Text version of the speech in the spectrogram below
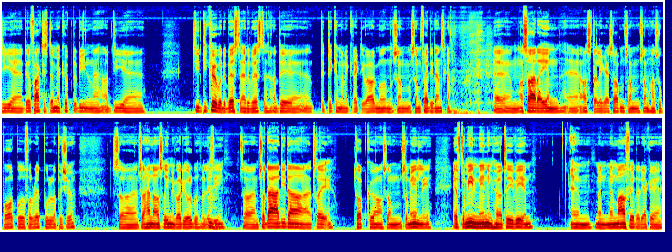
de, det er faktisk dem, jeg købte bilen af, og de, uh, de, de køber det bedste af det bedste, og det, det, det kan man ikke rigtig være imod som, som fattig dansker. øhm, og så er der en øh, også, der ligger i toppen, som, som har support både fra Red Bull og Peugeot. Så, så han er også rimelig godt hjulpet, vil jeg mm. sige. Så, um, så der er de der tre topkører, som, som egentlig efter min mening hører til i VM. Um, men, men meget fedt, at jeg, kan,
